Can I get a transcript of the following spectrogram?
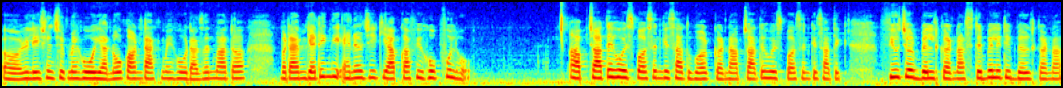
रिलेशनशिप में हो या नो कॉन्टैक्ट में हो doesn't matter but I am getting the energy कि आप काफ़ी होपफुल हो। आप चाहते हो इस पर्सन के साथ वर्क करना, आप चाहते हो इस पर्सन के साथ एक फ्यूचर बिल्ड करना स्टेबिलिटी बिल्ड करना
